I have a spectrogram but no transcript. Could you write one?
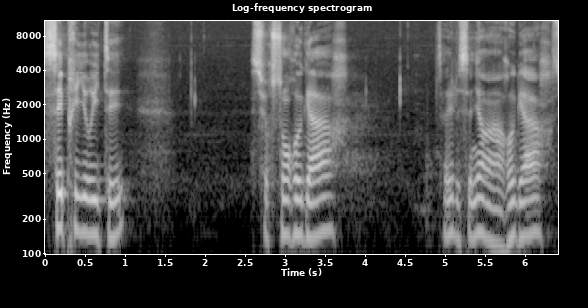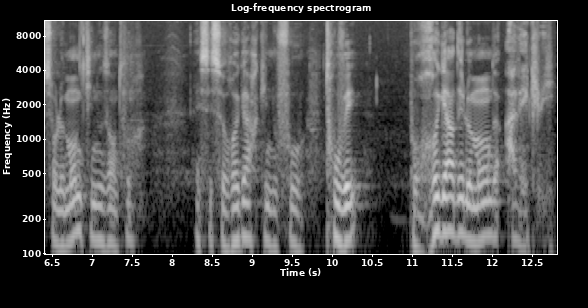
ses priorités, sur son regard. Vous savez, le Seigneur a un regard sur le monde qui nous entoure. Et c'est ce regard qu'il nous faut trouver pour regarder le monde avec lui.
